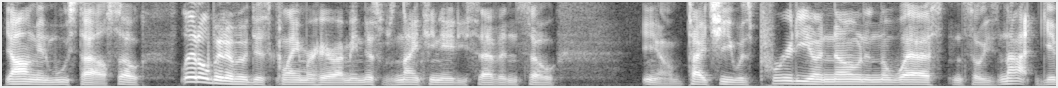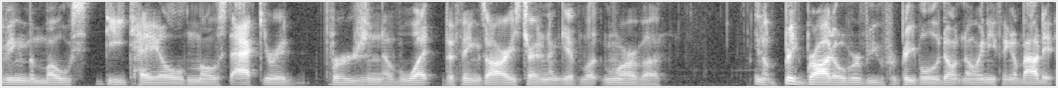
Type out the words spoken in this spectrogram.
Yang and Wu style. So, little bit of a disclaimer here. I mean, this was 1987, so you know, Tai Chi was pretty unknown in the West, and so he's not giving the most detailed, most accurate version of what the things are. He's trying to give more of a, you know, big, broad overview for people who don't know anything about it.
